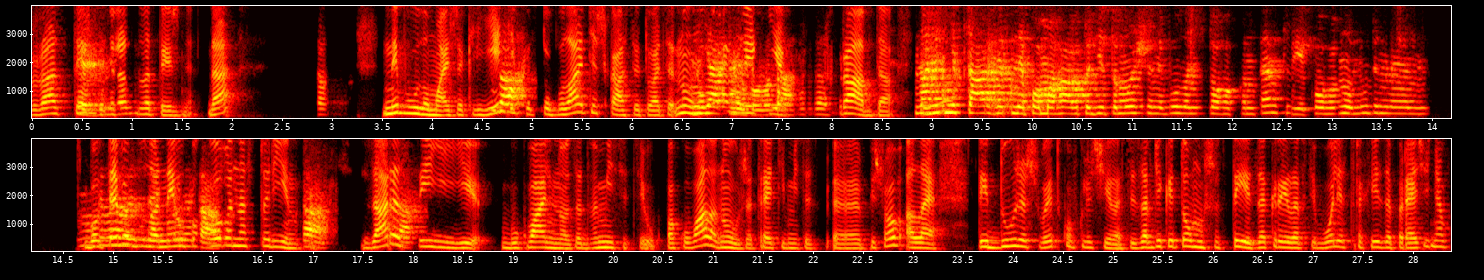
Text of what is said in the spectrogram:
раз в тиждень, Тиждень. раз в два тижні. Да? Не було майже клієнтів, Так. тобто була тяжка ситуація. Ну, Ніяк не було, є, так. да. правда. Навіть Тому ні таргет не допомагав тоді, тому що не було ні того контенту, якого ну, люди не. ну, Бо в тебе була неупакована не сторінка. Так. Зараз Так. ти її буквально за два місяці упакувала, ну вже третій місяць е, пішов, але ти дуже швидко включилась. І завдяки тому, що ти закрила всі болі, страхи і заперечення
